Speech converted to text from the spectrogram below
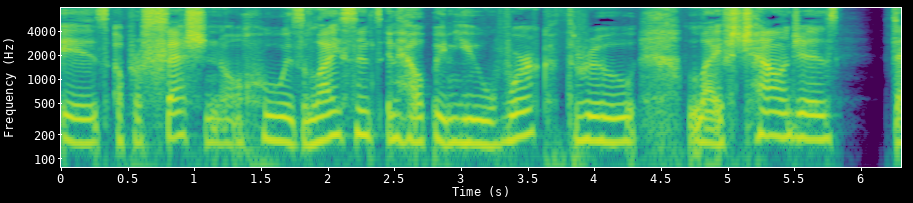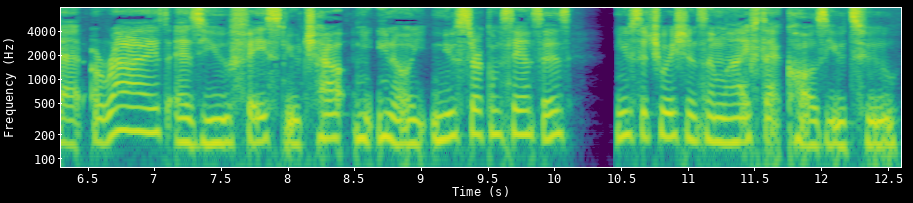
is a professional who is licensed in helping you work through life's challenges that arise as you face new child, you know, new circumstances, new situations in life that cause you to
